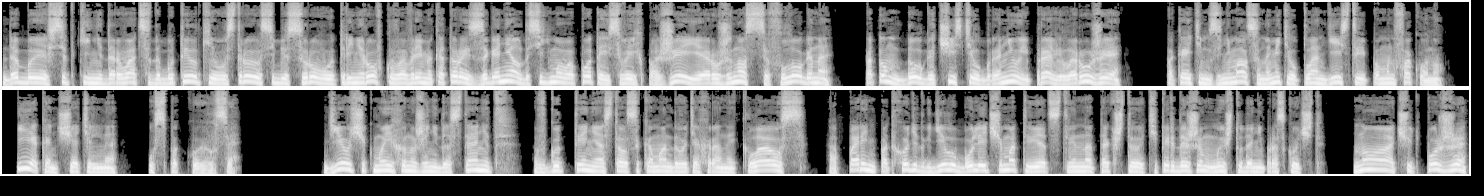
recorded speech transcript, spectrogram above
Дабы все-таки не дорваться до бутылки, устроил себе суровую тренировку, во время которой загонял до седьмого пота и своих пажей, и оруженосцев Логана, потом долго чистил броню и правил оружие, пока этим занимался, наметил план действий по Манфакону и окончательно успокоился. Девочек моих он уже не достанет, в Гуттене остался командовать охраной Клаус, а парень подходит к делу более чем ответственно, так что теперь даже мышь туда не проскочит. Ну а чуть позже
